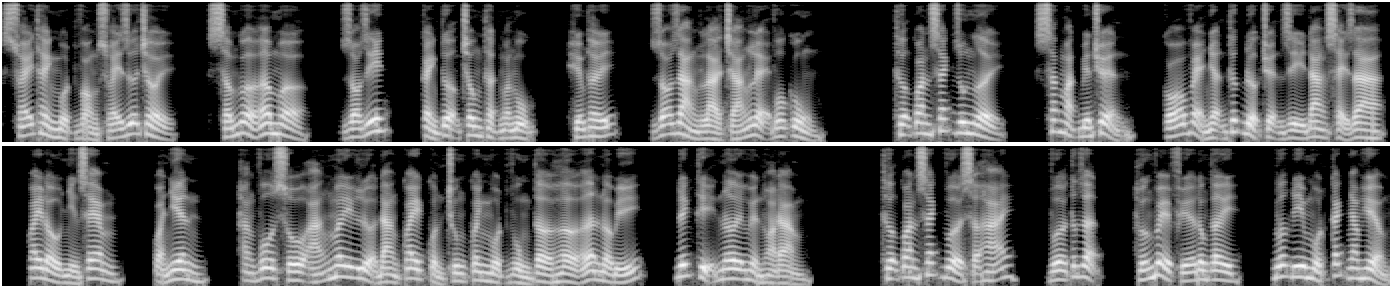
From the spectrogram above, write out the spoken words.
xoáy thành một vòng xoáy giữa trời, sấm gờ âm mờ, gió rít, cảnh tượng trông thật ngoan mục, hiếm thấy, rõ ràng là tráng lệ vô cùng. Thượng quan sách run người, sắc mặt biến chuyển, có vẻ nhận thức được chuyện gì đang xảy ra, quay đầu nhìn xem, quả nhiên, hàng vô số áng mây lửa đang quay quẩn chung quanh một vùng tờ hờ n bí, đích thị nơi huyền hòa đàm. Thượng quan sách vừa sợ hãi, vừa tức giận, hướng về phía đông tây, bước đi một cách nham hiểm,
